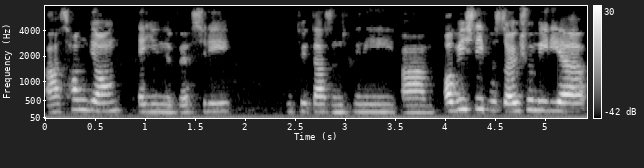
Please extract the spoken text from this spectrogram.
uh, Sungkyong at university in 2020. Um, obviously for social media,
